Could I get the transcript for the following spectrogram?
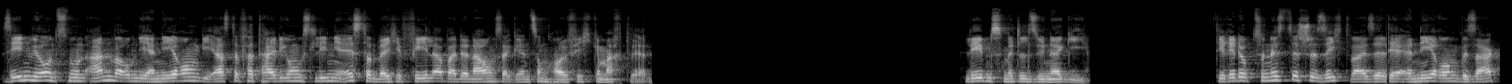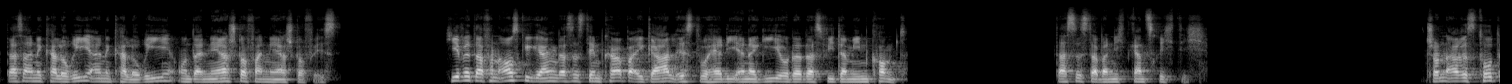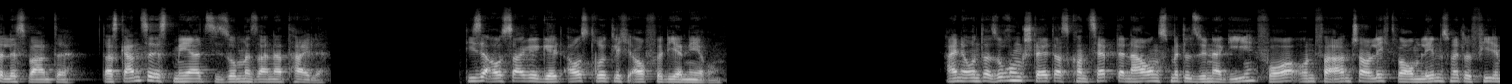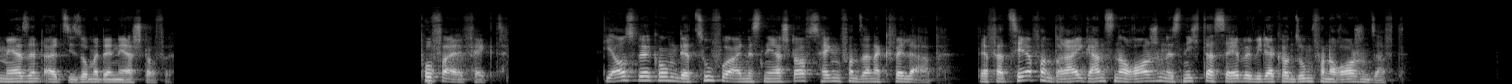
Sehen wir uns nun an, warum die Ernährung die erste Verteidigungslinie ist und welche Fehler bei der Nahrungsergänzung häufig gemacht werden. Lebensmittelsynergie Die reduktionistische Sichtweise der Ernährung besagt, dass eine Kalorie eine Kalorie und ein Nährstoff ein Nährstoff ist. Hier wird davon ausgegangen, dass es dem Körper egal ist, woher die Energie oder das Vitamin kommt. Das ist aber nicht ganz richtig. Schon Aristoteles warnte, das Ganze ist mehr als die Summe seiner Teile. Diese Aussage gilt ausdrücklich auch für die Ernährung. Eine Untersuchung stellt das Konzept der Nahrungsmittelsynergie vor und veranschaulicht, warum Lebensmittel viel mehr sind als die Summe der Nährstoffe. Puffereffekt. Die Auswirkungen der Zufuhr eines Nährstoffs hängen von seiner Quelle ab. Der Verzehr von drei ganzen Orangen ist nicht dasselbe wie der Konsum von Orangensaft.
